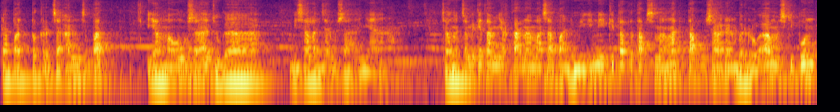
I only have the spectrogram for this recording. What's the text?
dapat pekerjaan cepat, yang mau usaha juga bisa lancar usahanya. Jangan sampai kita menyerah karena masa pandemi ini, kita tetap semangat, tetap usaha dan berdoa meskipun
